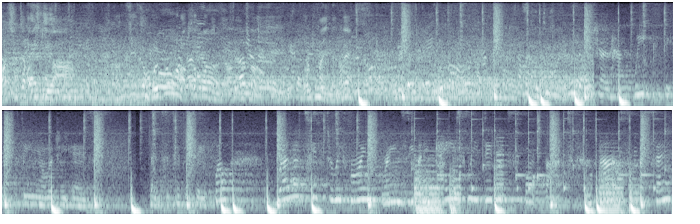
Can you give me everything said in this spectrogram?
아 진짜 맛있다. 사실 좀 볼품은 없었거든요. 그렇죠. 볼품만 있는데. Weak the epidemiology is. Sensitivity. Well, relative to refined grains, and in case we didn't spot that, that's essential.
